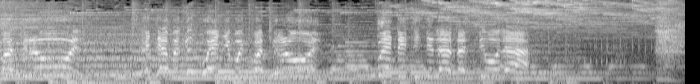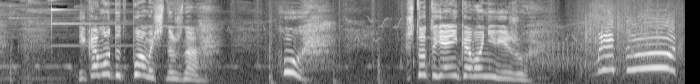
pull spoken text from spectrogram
Патруль! Хотя бы какой-нибудь патруль! Вытащите нас отсюда! И кому тут помощь нужна? Фух, что-то я никого не вижу. Мы тут!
